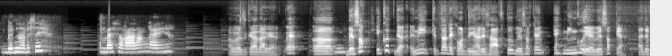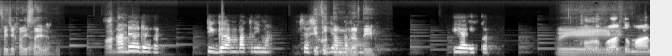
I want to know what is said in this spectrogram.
Bener sih. Sampai sekarang kayaknya. Sampai sekarang ya? Eh, eh, Mm-mm. besok ikut gak? Ini kita recording hari Sabtu, besoknya, eh minggu ya besok ya? Ada VC Kalista ya? ada, Ada ada. Tiga empat lima. Sesi Ikut tiga dong empat berarti? lima. Iya ikut. Kalau gua cuman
